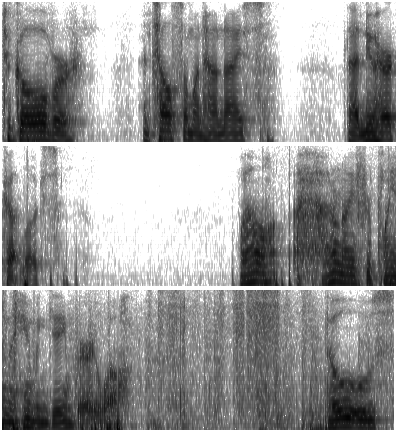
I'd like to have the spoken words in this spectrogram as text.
to go over and tell someone how nice that new haircut looks, well, I don't know if you're playing the human game very well. Those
